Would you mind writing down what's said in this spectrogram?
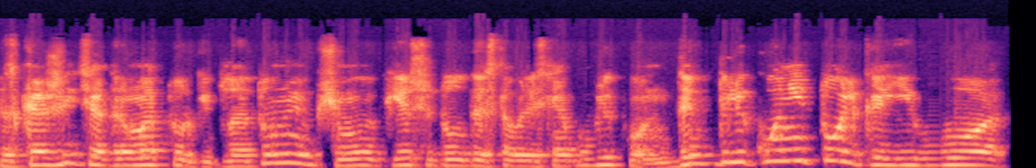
Расскажите о драматурге Платонове, почему пьесы долго оставались неопубликованными. Да далеко не только его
